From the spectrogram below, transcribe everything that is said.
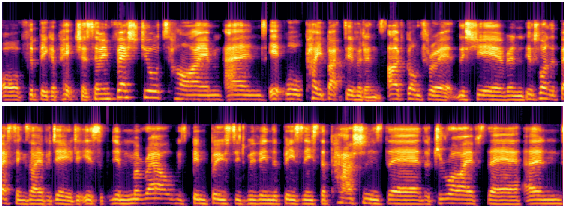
of the bigger picture. So invest your time and it will pay back dividends. I've gone through it this year and it was one of the best things I ever did. Is the morale has been boosted within the business, the passion's there, the drive's there, and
